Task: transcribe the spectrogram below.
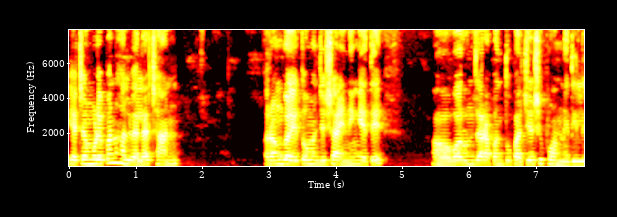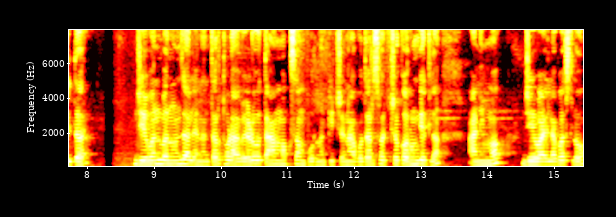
याच्यामुळे पण हलव्याला छान रंग येतो म्हणजे शायनिंग येते. वरून जर आपण तुपाची अशी फोडणी दिली तर. जेवण बनवून झाल्यानंतर थोडा वेळ होता मग संपूर्ण किचन अगोदर स्वच्छ करून घेतलं आणि मग जेवायला बसलो.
